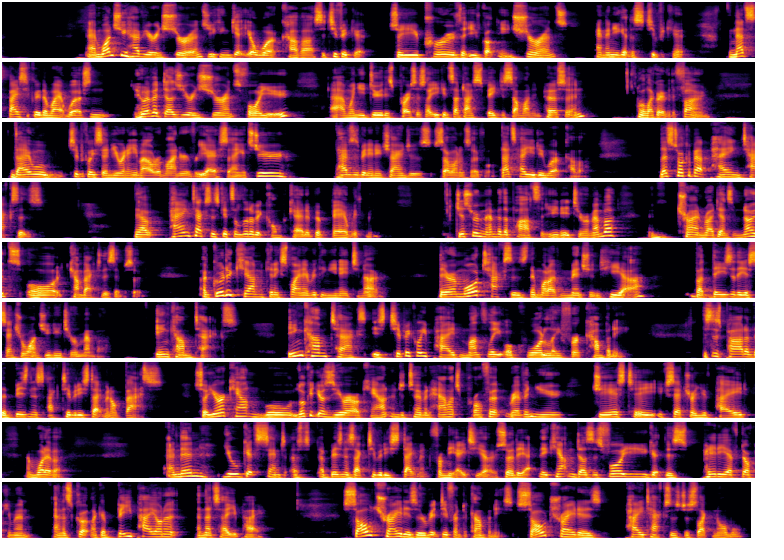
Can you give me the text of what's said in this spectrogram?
And once you have your insurance, you can get your work cover certificate. So you prove that you've got the insurance and then you get the certificate. And that's basically the way it works. And whoever does your insurance for you, uh, when you do this process, like you can sometimes speak to someone in person or like over the phone, they will typically send you an email reminder every year saying it's due, has there been any changes, so on and so forth. That's how you do work cover. Let's talk about paying taxes. Now, paying taxes gets a little bit complicated, but bear with me. Just remember the parts that you need to remember and try and write down some notes or come back to this episode. A good accountant can explain everything you need to know. There are more taxes than what I've mentioned here, but these are the essential ones you need to remember. Income tax. Income tax is typically paid monthly or quarterly for a company. This is part of the business activity statement or BAS. So your accountant will look at your Xero account and determine how much profit, revenue, GST, etc. you've paid and whatever. And then you'll get sent a, a, business activity statement from the ATO. So the, the accountant does this for you. You get this PDF document and it's got like a BPay on it, and that's how you pay. Sole traders are a bit different to companies. Sole traders pay taxes just like normal.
